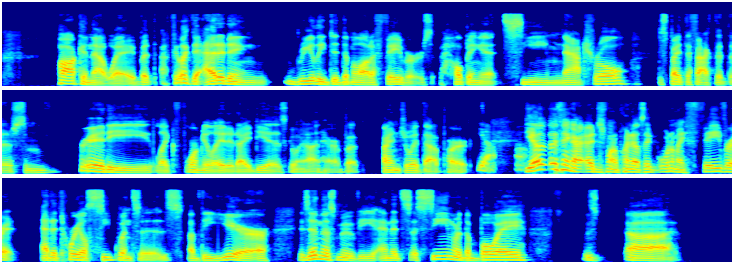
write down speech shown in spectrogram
talk in that way. But I feel like the editing really did them a lot of favors, helping it seem natural, despite the fact that there's some pretty like formulated ideas going on here. But I enjoyed that part. yeah The other thing I, I just want to point out is like one of my favorite editorial sequences of the year is in this movie, and it's a scene where the boy was uh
